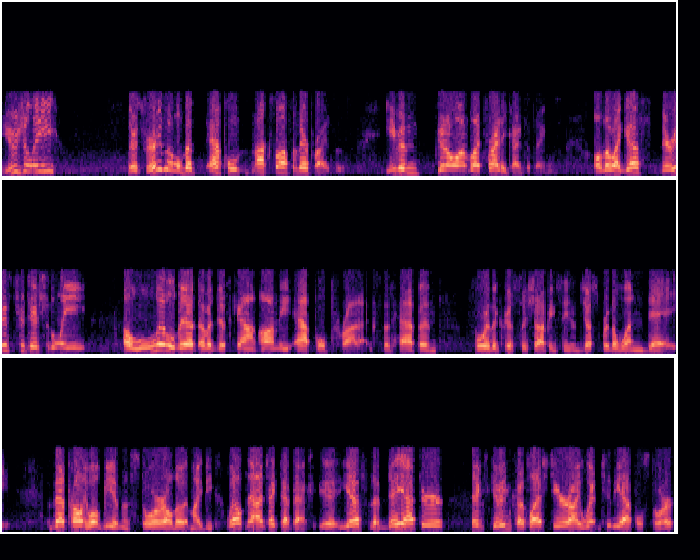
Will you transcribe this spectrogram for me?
usually there's very little that Apple knocks off of their prices, even you know on Black Friday kinds of things. Although I guess there is traditionally a little bit of a discount on the Apple products that happen for the Christmas shopping season, just for the one day. That probably won't be in the store, although it might be. Well, now I take that back. Uh, yes, the day after Thanksgiving, because last year I went to the Apple store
